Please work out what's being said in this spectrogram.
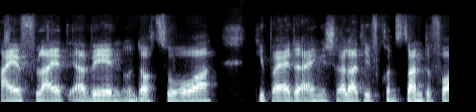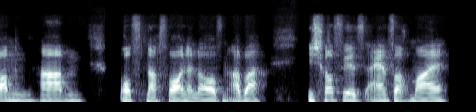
High Flight erwähnen und auch Zohor, die beide eigentlich relativ konstante Formen haben, oft nach vorne laufen. Aber ich hoffe jetzt einfach mal,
